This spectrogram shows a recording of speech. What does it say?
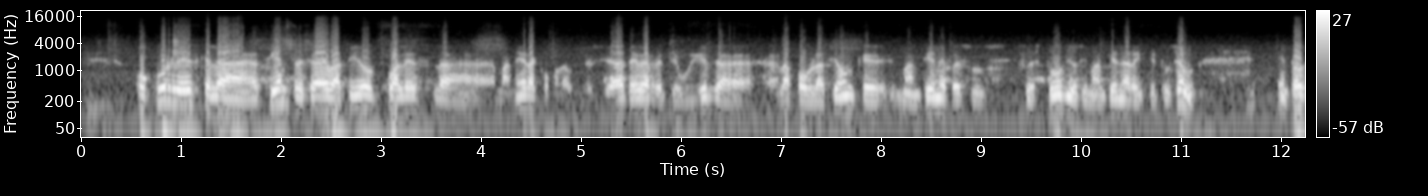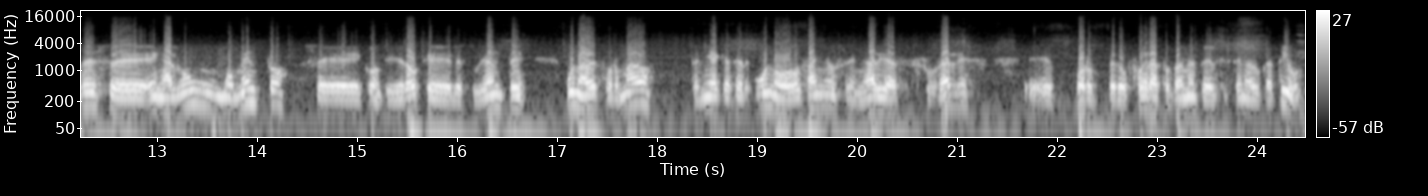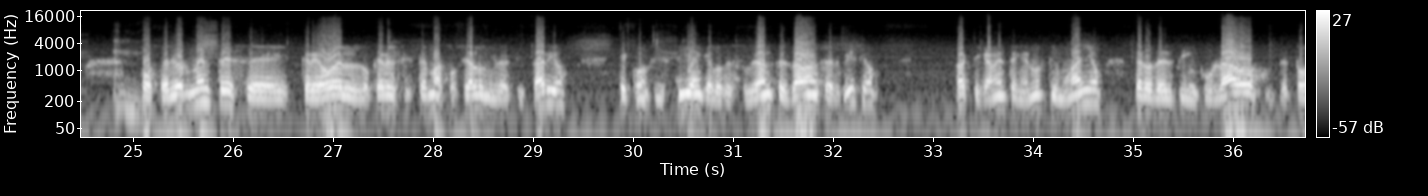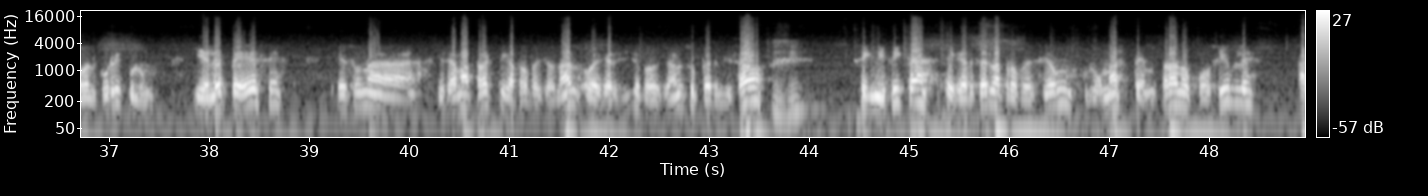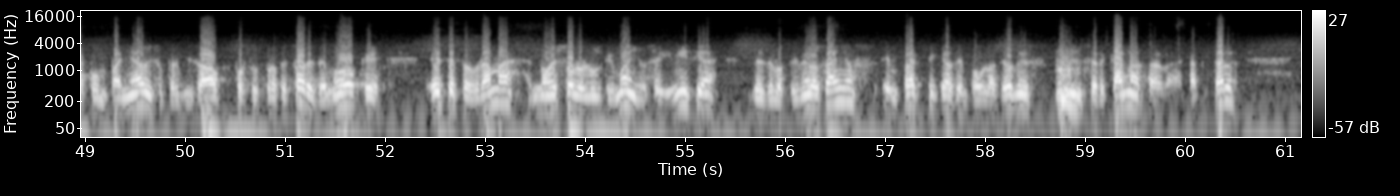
ocurre es que la siempre se ha debatido cuál es la manera como la universidad debe retribuir a, la población que mantiene pues sus, estudios y mantiene a la institución. Entonces, eh, en algún momento se consideró que el estudiante, una vez formado, tenía que hacer uno o dos años en áreas rurales, eh, por, pero fuera totalmente del sistema educativo. Posteriormente se creó el, lo que era el sistema social universitario, que consistía en que los estudiantes daban servicio prácticamente en el último año, pero desvinculado de todo el currículum. Y el EPS es una que se llama práctica profesional o ejercicio profesional supervisado. Significa ejercer la profesión lo más temprano posible, acompañado y supervisado por sus profesores, de modo que este programa no es solo el último año, se inicia desde los primeros años en prácticas en poblaciones cercanas a la capital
